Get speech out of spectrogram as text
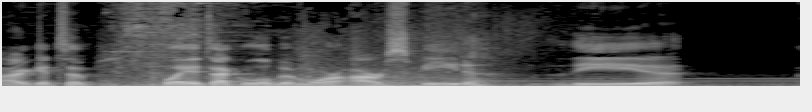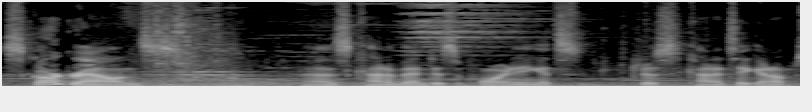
Alright, get to play a deck a little bit more our speed. The Scargrounds has kind of been disappointing. It's just kind of taken up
